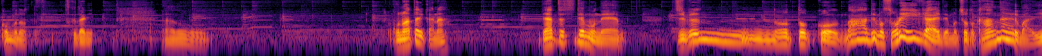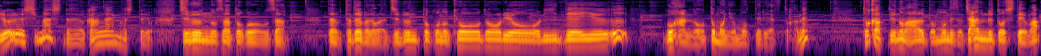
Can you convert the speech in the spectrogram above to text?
昆布の佃煮。あのー、この辺りかな。で私でもね自分のとこまあでもそれ以外でもちょっと考えればいろいろしましたよ。考えましたよ。自分のさところのさ例えばほら自分とこの郷土料理でいうご飯のお供に思ってるやつとかねとかっていうのもあると思うんですよジャンルとしては。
